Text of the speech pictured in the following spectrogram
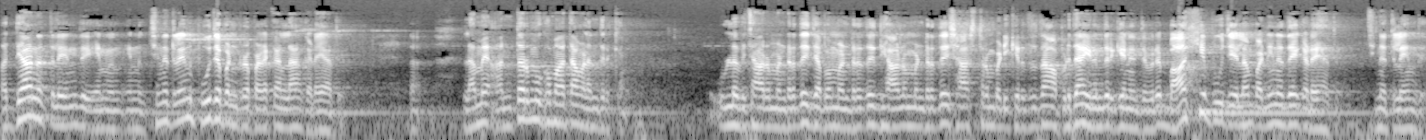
மத்தியானத்துல இருந்து எனக்கு சின்னத்துல இருந்து பூஜை பண்ற பழக்கம்லாம் கிடையாது. எல்லாமே அந்தர்முகமாக தான் வளர்ந்துருக்கேன். உள்ள விசாரம் பண்ணுறது ஜபம் பண்ணுறது தியானம் பண்ணுறது சாஸ்திரம் படிக்கிறது தான் அப்படிதான் இருந்திருக்கேனே தவிர பாஹ்ய பூஜை எல்லாம் பண்ணினதே கிடையாது சின்னத்துலேருந்து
